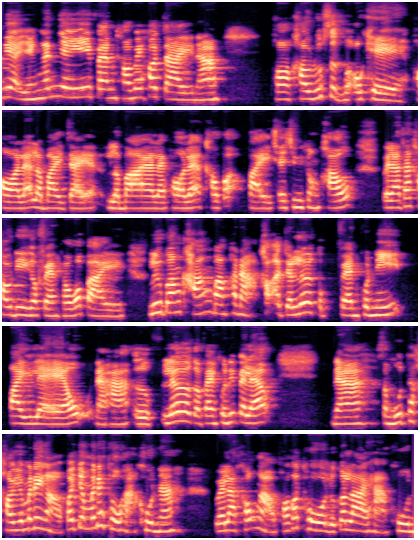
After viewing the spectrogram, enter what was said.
เนี่ยอย่างนั้นอย่างนี้แฟนเขาไม่เข้าใจนะพอเขารู้สึกว่าโอเค พอแล้วระบายใจระบายอะไรพอแล้วเขาก็ไปใช้ชีวิตของเขา เวลาถ้าเขาดีกับแฟนเขาก็ไป หรือบางครั้งบางขณะเขาอาจจะเลิกกับแฟนคนนี้ไปแล้วนะคะเออเลิกกับแฟนคนนี้ไปแล้วนะสมมติถ้าเขายังไม่ได้เหงาก็ยังไม่ได้โทรหาคุณนะ เวลาเขาเหงาเขาก็โทรหรือก็ไลน์หาคุณ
